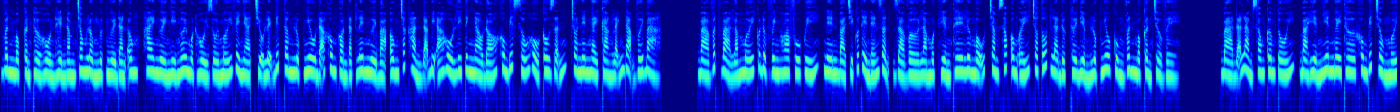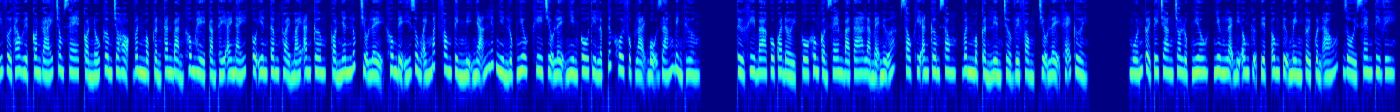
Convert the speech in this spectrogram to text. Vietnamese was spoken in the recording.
Vân Mộc Cần thở hổn hển nằm trong lồng ngực người đàn ông, hai người nghỉ ngơi một hồi rồi mới về nhà, Triệu Lệ biết tâm Lục Nghiêu đã không còn đặt lên người bà, ông chắc hẳn đã bị á hồ ly tinh nào đó không biết xấu hổ câu dẫn, cho nên ngày càng lãnh đạm với bà. Bà vất vả lắm mới có được vinh hoa phú quý, nên bà chỉ có thể nén giận, giả vờ là một hiền thê lương mẫu, chăm sóc ông ấy cho tốt là được, thời điểm Lục Nghiêu cùng Vân Mộc Cần trở về. Bà đã làm xong cơm tối, bà hiển nhiên ngây thơ không biết chồng mới vừa thao huyệt con gái trong xe, còn nấu cơm cho họ, Vân Mộc Cần căn bản không hề cảm thấy áy náy, cô yên tâm thoải mái ăn cơm, còn nhân lúc Triệu Lệ không để ý dùng ánh mắt phong tình mị nhãn liếc nhìn Lục Nghiêu, khi Triệu Lệ nhìn cô thì lập tức khôi phục lại bộ dáng bình thường. Từ khi ba cô qua đời, cô không còn xem bà ta là mẹ nữa, sau khi ăn cơm xong, Vân Mộc Cần liền trở về phòng, Triệu Lệ khẽ cười. Muốn cởi tây trang cho Lục Nghiêu, nhưng lại bị ông cự tuyệt, ông tự mình cởi quần áo, rồi xem tivi.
